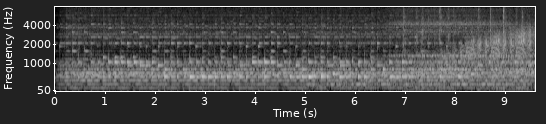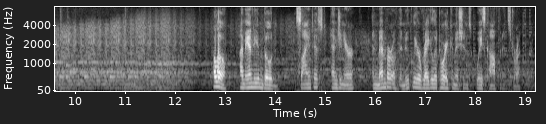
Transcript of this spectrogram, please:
Hello, I'm Andy Imboden, a scientist, engineer, and member of the Nuclear Regulatory Commission's Waste Confidence Directorate.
